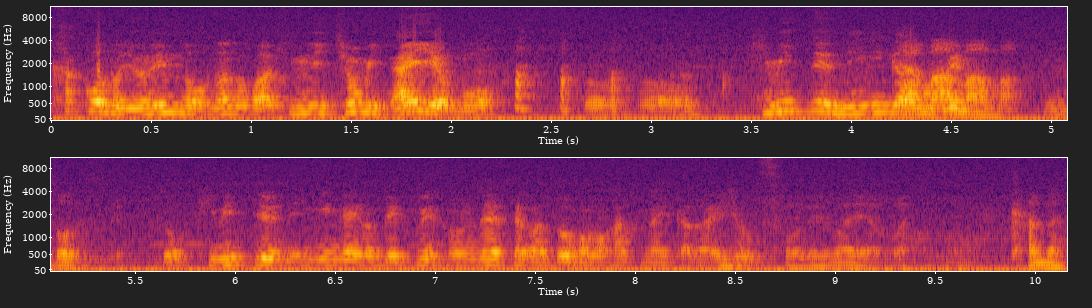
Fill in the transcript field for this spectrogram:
過去の4人の女の子は君に興味ないよもう。そうそう。君っていう人間がまあまあまあ。別そうですよ。そう君っていう人間が今別に存在したかどうか分かってないから大丈夫。それはやばい。悲し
